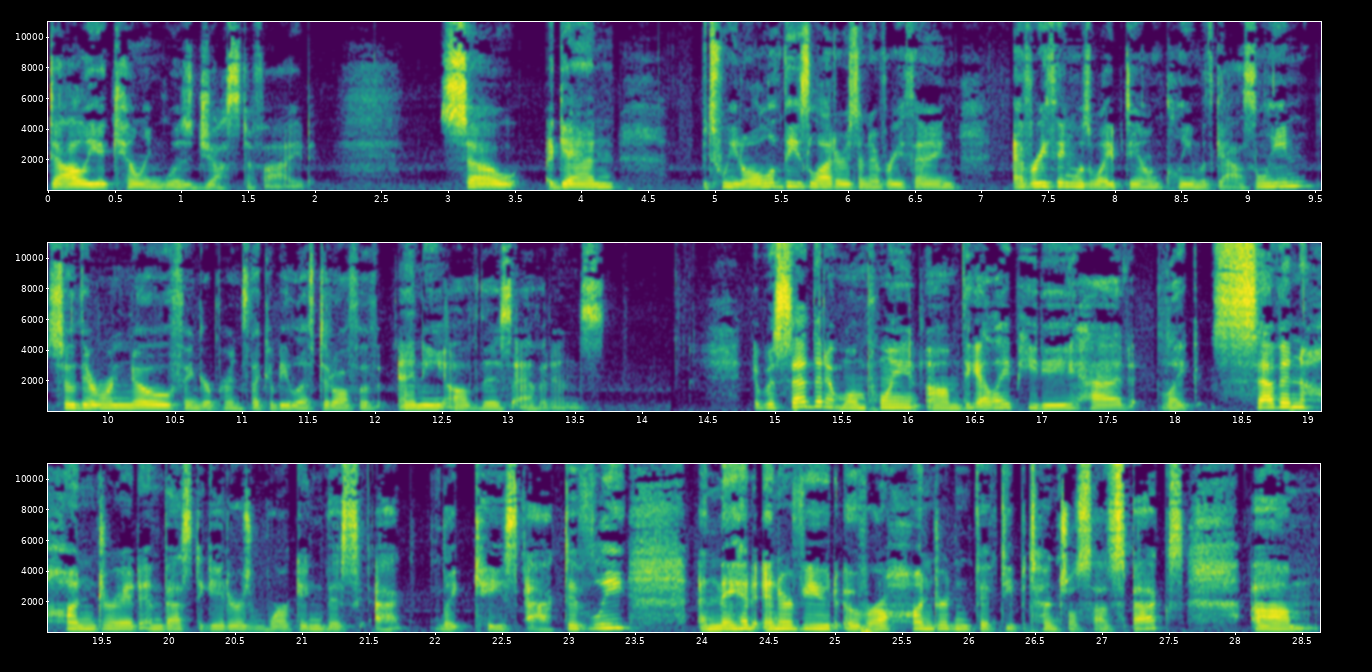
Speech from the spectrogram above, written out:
Dahlia killing was justified. So, again, between all of these letters and everything, everything was wiped down clean with gasoline. So, there were no fingerprints that could be lifted off of any of this evidence. It was said that at one point, um, the LAPD had like 700 investigators working this act, like case actively, and they had interviewed over 150 potential suspects. Um,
